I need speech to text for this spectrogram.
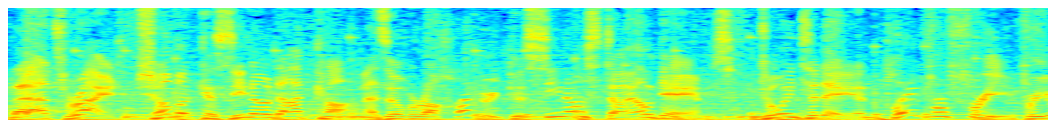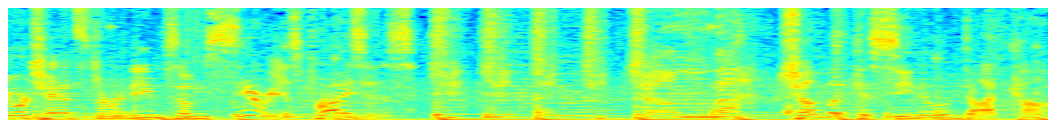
That's right. ChumbaCasino.com has over 100 casino style games. Join today and play for free for your chance to redeem some serious prizes. ChumbaCasino.com.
